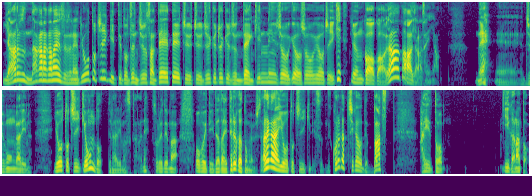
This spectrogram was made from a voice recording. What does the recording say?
やる、なかなかないですよね。用途地域っていうと全13、定定中中、19、19、順伝、近隣商業、商業地域、準高校、やがやせんよ。ね、えー、呪文があります。用途地域温度ってのありますからね。それでまあ、覚えていただいてるかと思いました。あれが用途地域ですんで、これが違うで、×。はい、と、いいかなと、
